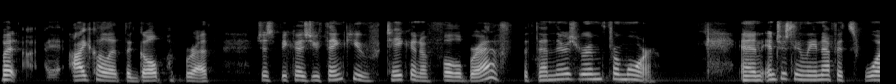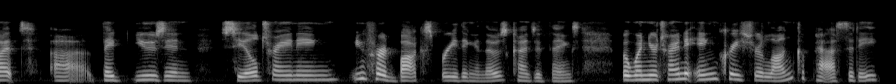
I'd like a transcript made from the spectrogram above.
But I, I call it the gulp breath just because you think you've taken a full breath, but then there's room for more. And interestingly enough, it's what uh, they use in SEAL training. You've heard box breathing and those kinds of things. But when you're trying to increase your lung capacity,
